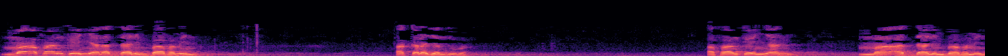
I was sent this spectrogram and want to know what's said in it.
Maa afaan keenyaan addaan hin baafamin akkana janduuba afaan keenyaan maa addaan hin baafamin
